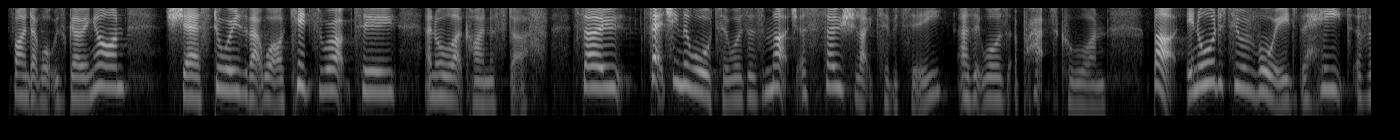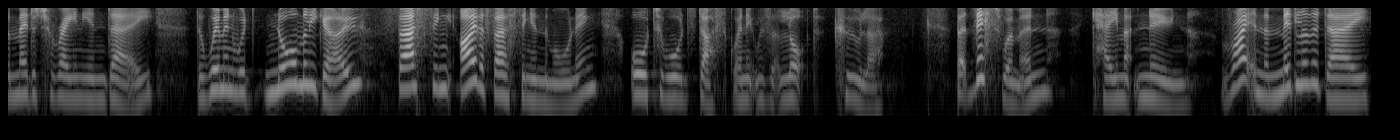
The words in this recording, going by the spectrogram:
find out what was going on, share stories about what our kids were up to, and all that kind of stuff. So, fetching the water was as much a social activity as it was a practical one. But in order to avoid the heat of the Mediterranean day, the women would normally go first thing, either first thing in the morning or towards dusk when it was a lot cooler. But this woman came at noon, right in the middle of the day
